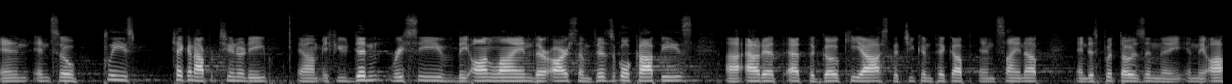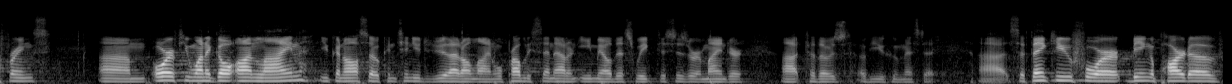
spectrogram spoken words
And, and so please take an opportunity. Um, if you didn't receive the online, there are some physical copies uh, out at, at the Go kiosk that you can pick up and sign up and just put those in the, in the offerings. Um, or if you want to go online, you can also continue to do that online. We'll probably send out an email this week just as a reminder uh, to those of you who missed it. Uh, so thank you for being a part of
